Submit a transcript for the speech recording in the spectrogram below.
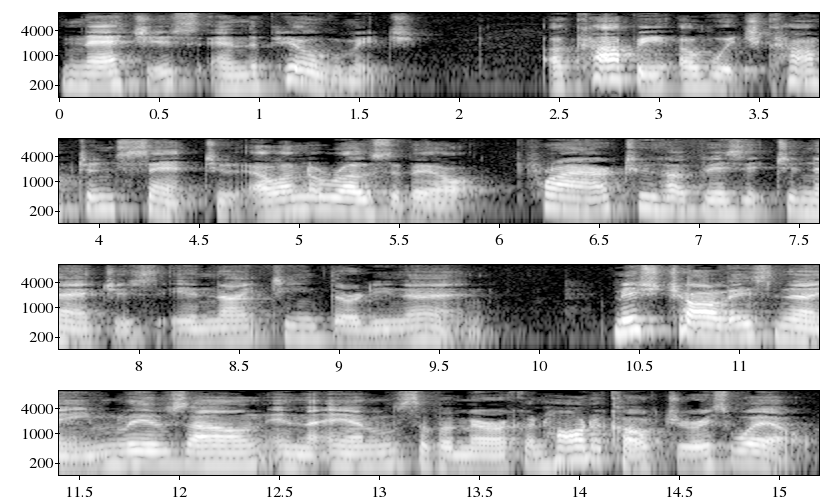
Natchez and the Pilgrimage, a copy of which Compton sent to Eleanor Roosevelt prior to her visit to Natchez in 1939. Miss Charlie's name lives on in the annals of American horticulture as well.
